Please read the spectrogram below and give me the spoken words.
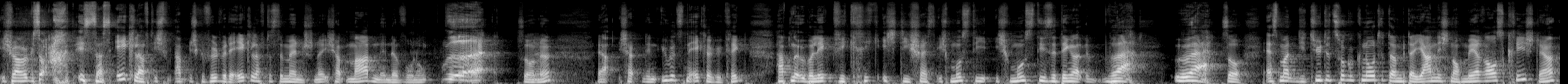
Ich war wirklich so, ach, ist das ekelhaft. Ich habe mich gefühlt wie der ekelhafteste Mensch. Ne? Ich habe Maden in der Wohnung. So, ne? Ja, ich habe den übelsten Ekel gekriegt. Habe nur überlegt, wie krieg ich die Scheiße? Ich muss die, ich muss diese Dinger. So, erstmal die Tüte zugeknotet, damit der Jan nicht noch mehr rauskriecht, ja.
